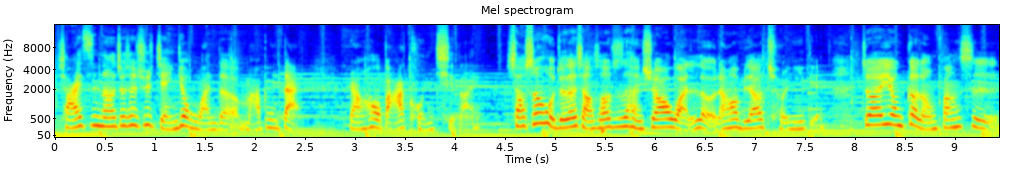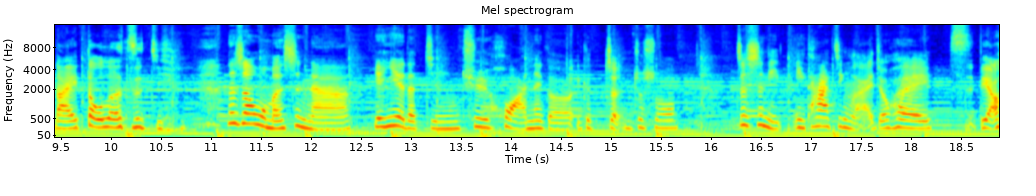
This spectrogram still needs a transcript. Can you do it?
小孩子呢，就是去捡用完的麻布袋，然后把它捆起来。小时候我觉得小时候就是很需要玩乐，然后比较纯一点，就会用各种方式来逗乐自己。那时候我们是拿烟叶的茎去画那个一个阵，就说这是你你踏进来就会死掉，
